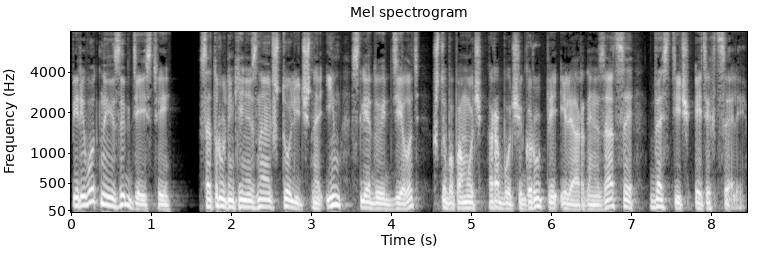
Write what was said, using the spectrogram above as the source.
Перевод на язык действий. Сотрудники не знают, что лично им следует делать, чтобы помочь рабочей группе или организации достичь этих целей.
